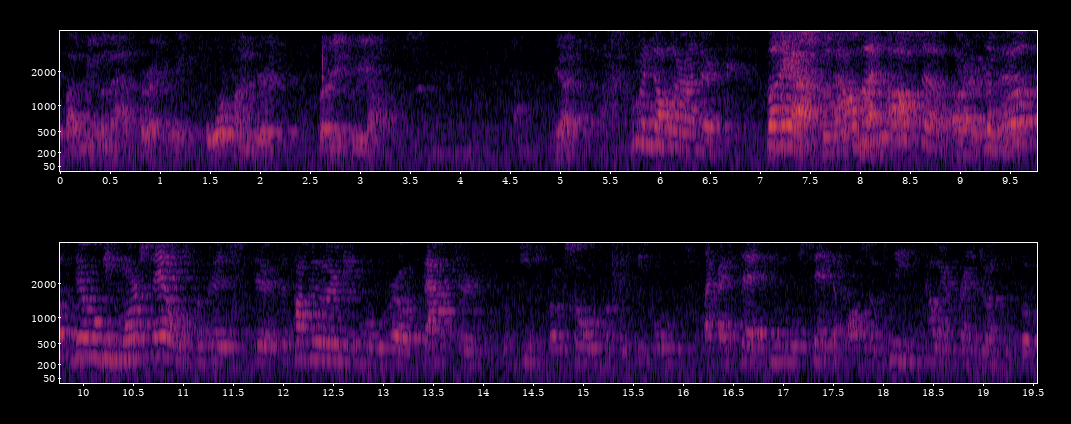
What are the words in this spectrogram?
if I do the math correctly, four hundred thirty-three dollars. Yes? One dollar under. But yeah, so now but also right, the ahead. book there will be more sales because the, the popularity will grow faster with each book sold because people, like I said, will send also please tell your friends about this book.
